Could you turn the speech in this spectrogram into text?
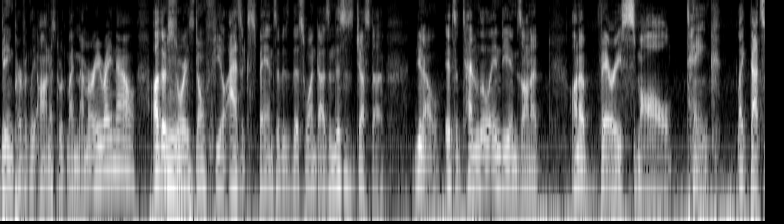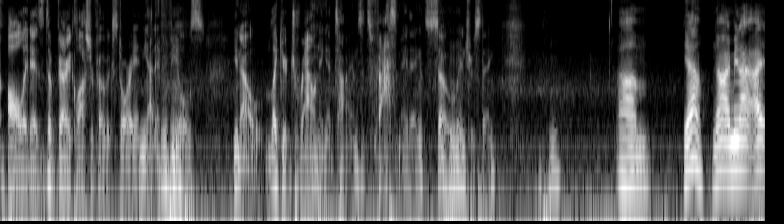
being perfectly honest with my memory right now. Other stories don't feel as expansive as this one does, and this is just a, you know, it's a ten little Indians on a on a very small tank. Like that's all it is. It's a very claustrophobic story, and yet it feels, you know, like you're drowning at times. It's fascinating. It's so interesting. Um, yeah, no, I mean, I, I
